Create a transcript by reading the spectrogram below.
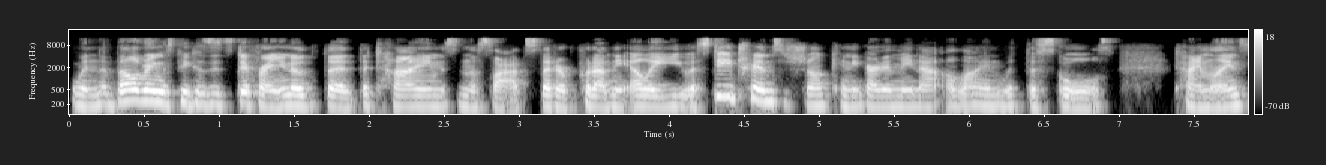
when the bell rings because it's different you know the the times and the slots that are put on the LAUSD transitional kindergarten may not align with the school's timelines.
